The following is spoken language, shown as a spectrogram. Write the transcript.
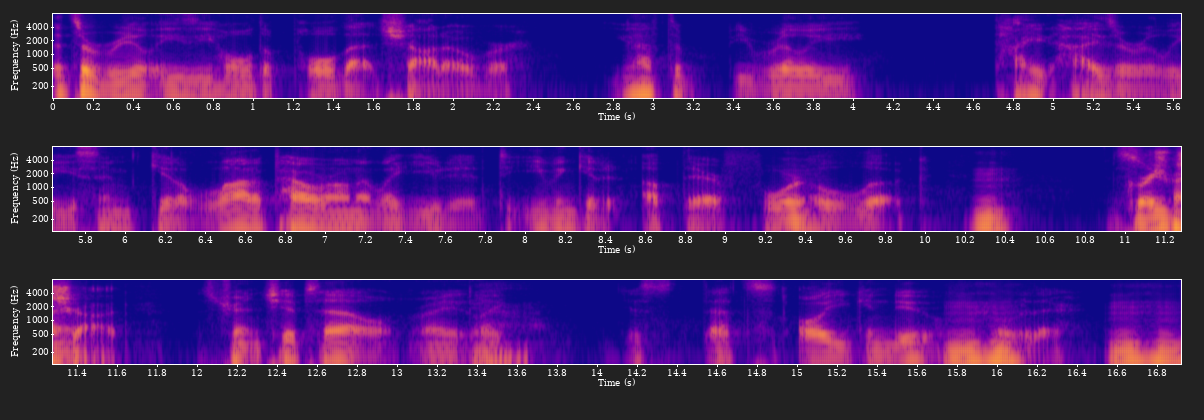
it's a real easy hole to pull that shot over. You have to be really tight hyzer release and get a lot of power on it like you did to even get it up there for a look. Mm. This Great Trent- shot. This Trent chips out, right? Like just that's all you can do Mhm. over there. Mm-hmm.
